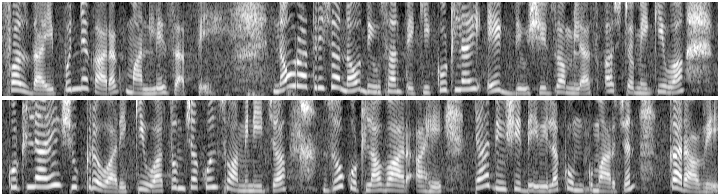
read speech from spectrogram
फलदायी पुण्यकारक मानले जाते. नवरात्रीच्या नऊ दिवसांपैकी कुठल्याही एक दिवशी जमल्यास अष्टमी किंवा कुठल्याही शुक्रवारी किंवा तुमच्या कुलस्वामिनीचा जो कुठला वार आहे त्या दिवशी देवीला कुंकुमार्चन करावे.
